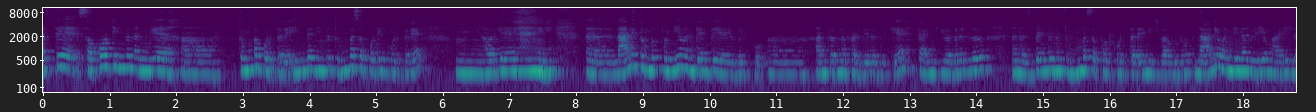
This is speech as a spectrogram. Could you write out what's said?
ಮತ್ತು ಸಪೋರ್ಟಿಂಗ್ ನನಗೆ ತುಂಬ ಕೊಡ್ತಾರೆ. ಹಿಂದೆ ನಿಂತು ತುಂಬ ಸಪೋರ್ಟಿಂಗ್ ಕೊಡ್ತಾರೆ. ಅವ್ರಿಗೆ ನಾನೇ ತುಂಬ ಪುಣ್ಯವಂತೆ ಅಂತ ಹೇಳಬೇಕು ಅಂಥವ್ರನ್ನ ಪಡೆದಿರೋದಕ್ಕೆ. ಥ್ಯಾಂಕ್ ಯು ಅದರಲ್ಲೂ ನನ್ನ ಹಸ್ಬೆಂಡನ್ನು ತುಂಬ ಸಪೋರ್ಟ್ ಕೊಡ್ತಾರೆ ನಿಜವಾಗೂ ನಾನೇ ಒಂದಿನ ವಿಡಿಯೋ ಮಾಡಿಲ್ಲ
